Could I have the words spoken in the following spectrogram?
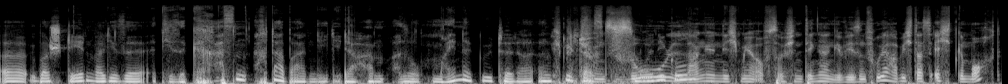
äh, überstehen, weil diese, diese krassen Achterbahnen, die die da haben, also meine Güte, da äh, Ich bin schon so lange nicht mehr auf solchen Dingern gewesen. Früher habe ich das echt gemocht,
